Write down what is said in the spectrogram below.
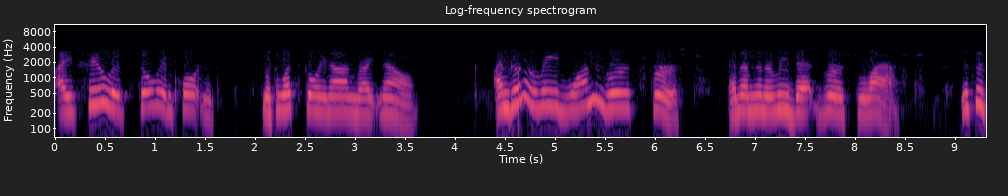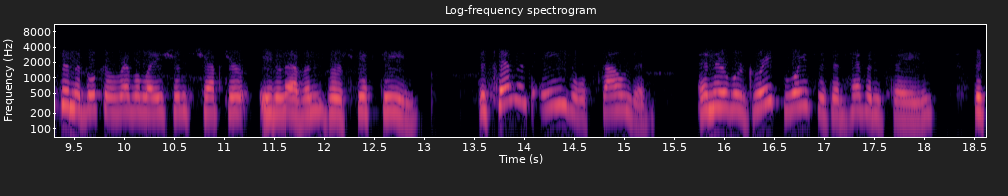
I feel it's so important with what's going on right now. I'm going to read one verse first, and I'm going to read that verse last. This is in the book of Revelations, chapter 11, verse 15. The seventh angel sounded, and there were great voices in heaven saying, The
